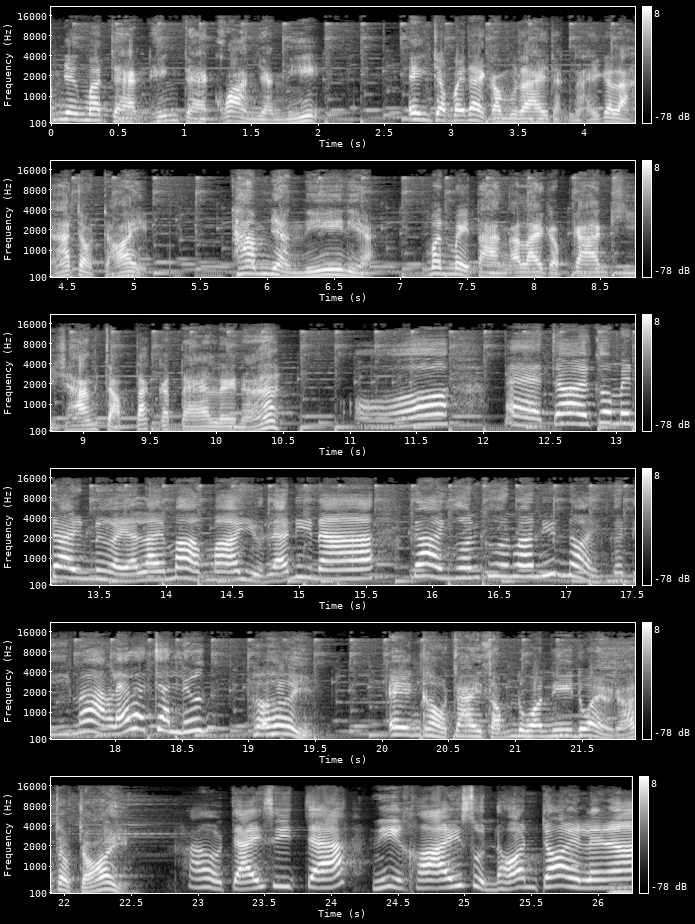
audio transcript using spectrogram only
มยังมาแจกทิ้งแจกขว้างอย่างนี้ เองจะไปได้กำไรจากไหนกันล่ะฮะเจ้าจ้อยทำอย่างนี้เนี่ยมันไม่ต่างอะไรกับการขี่ช้างจับตั๊กแตนเลยนะ อ๋อ แต่จ้อยก็ไม่ได้เหนื่อยอะไรมากมายอยู่แล้วนี่นะ ได้เงินคืนมานิดหน่อยก็ดีมากแล้วล่ะจ้ะลุง เฮ้ย เองเข้าใจสำนวนนี้ด้วยเหรอเจ้าจ้อย เข้าใจสิจ๊ะ นี่ใครสุนทรจ้อยเลยนะ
